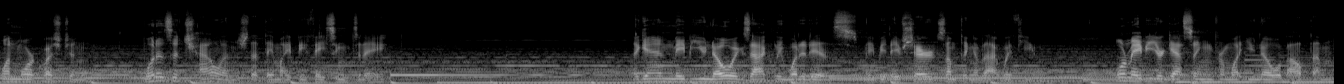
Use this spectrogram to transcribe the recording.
One more question. What is a challenge that they might be facing today? Again, maybe you know exactly what it is. Maybe they've shared something of that with you. Or maybe you're guessing from what you know about them.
